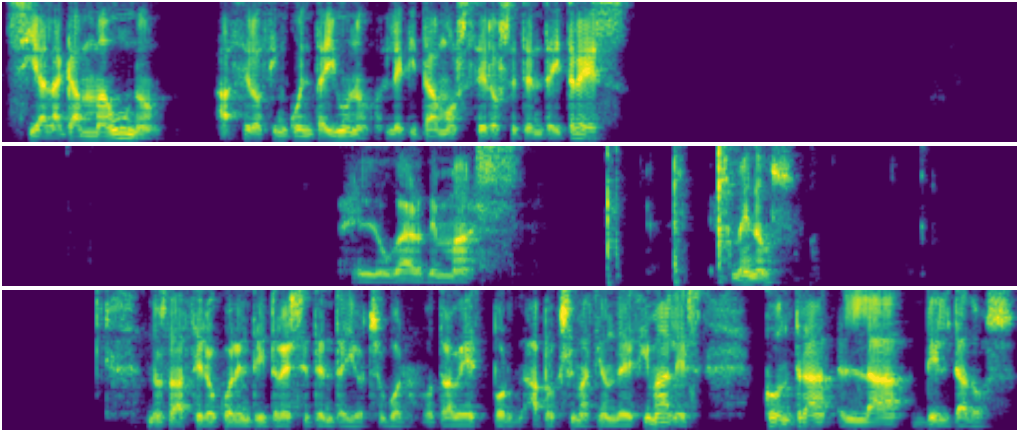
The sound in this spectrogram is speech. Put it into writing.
Si a la gamma 1 a 0,51 le quitamos 0,73, en lugar de más es menos, nos da 0,4378. Bueno, otra vez por aproximación de decimales, contra la delta 2.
